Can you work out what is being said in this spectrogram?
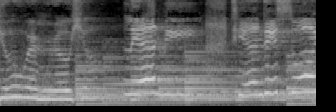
又温柔又怜悯，天地所有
